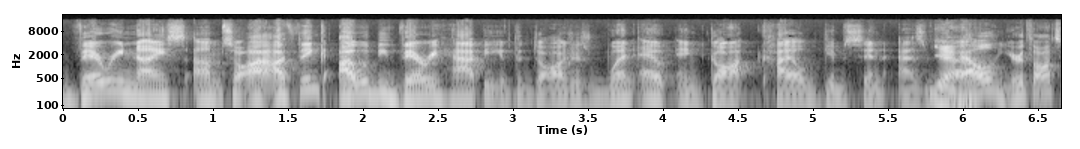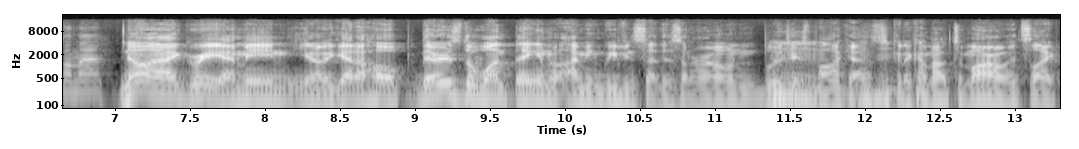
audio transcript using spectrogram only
Very nice. Um, so I, I think I would be very happy if the Dodgers went out and got Kyle Gibson as Yeah. well. Your thoughts on that? No, I agree. I mean, you know, you got to hope. There's the one thing, and I mean, we even said this on our own Blue Jays podcast. It's going to come out tomorrow. It's like,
